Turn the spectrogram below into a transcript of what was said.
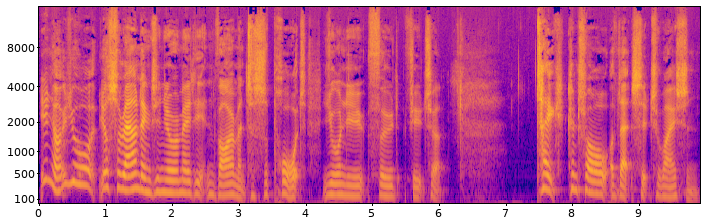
you know your your surroundings in your immediate environment to support your new food future. Take control of that situation.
